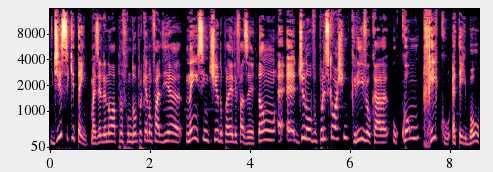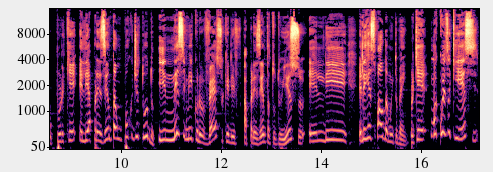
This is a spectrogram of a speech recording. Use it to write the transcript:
disse que tem, mas ele não aprofundou porque não fazia nem sentido para ele fazer. Então, é, é, de novo, por isso que eu acho incrível, cara, o quão rico é Table, porque ele apresenta um pouco de tudo. E nesse microverso que ele apresenta tudo isso, ele ele respalda muito bem. Porque uma coisa que esse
